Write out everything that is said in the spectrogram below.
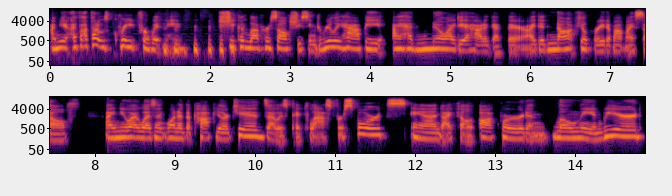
I mean, I thought that it was great for Whitney. she could love herself. She seemed really happy. I had no idea how to get there. I did not feel great about myself. I knew I wasn't one of the popular kids. I was picked last for sports and I felt awkward and lonely and weird.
